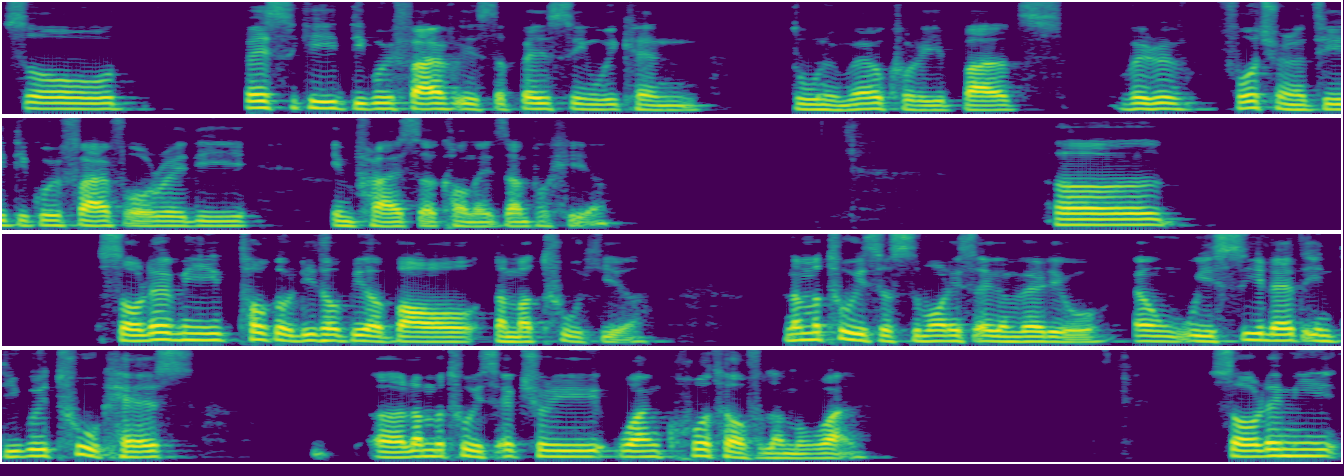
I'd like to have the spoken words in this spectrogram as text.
So basically degree five is the best thing we can do numerically, but very fortunately degree five already implies a counterexample here. Uh, so let me talk a little bit about number two here. Number two is the smallest eigenvalue. And we see that in degree two case, uh, number two is actually one quarter of number one. So let me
